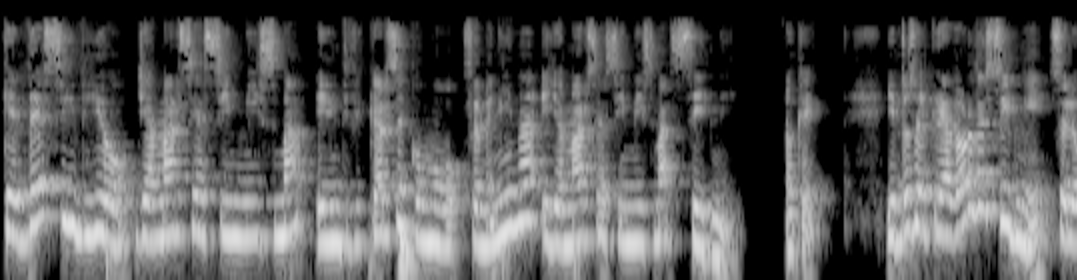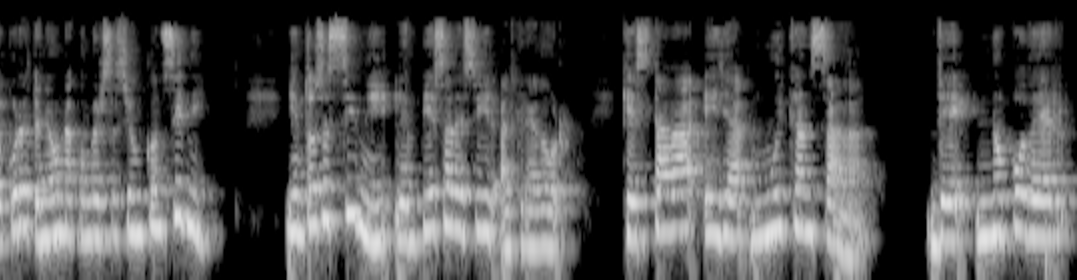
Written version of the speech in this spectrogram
que decidió llamarse a sí misma, identificarse como femenina y llamarse a sí misma Sydney. ¿Ok? Y entonces el creador de Sydney se le ocurre tener una conversación con Sydney. Y entonces Sydney le empieza a decir al creador, que estaba ella muy cansada de no poder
